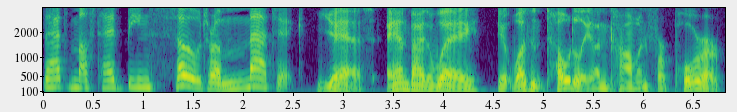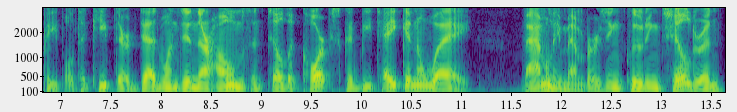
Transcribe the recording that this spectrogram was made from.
That must have been so traumatic. Yes, and by the way, it wasn't totally uncommon for poorer people to keep their dead ones in their homes until the corpse could be taken away. Family members, including children,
